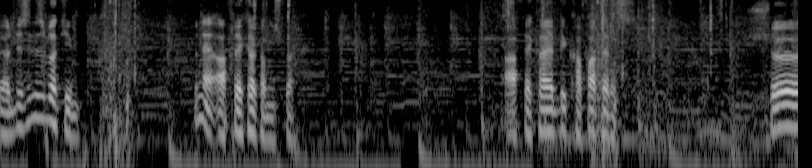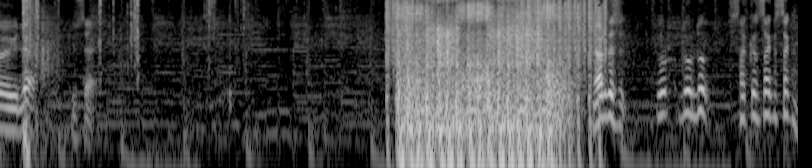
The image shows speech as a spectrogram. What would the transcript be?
Neredesiniz bakayım? Bu ne? AFK kalmış bak. AFK'ya bir kafa atarız. Şöyle. Güzel. Neredesin? Dur dur dur. Sakın sakın sakın.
